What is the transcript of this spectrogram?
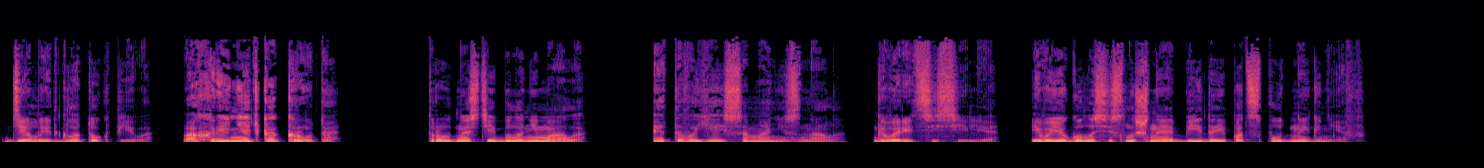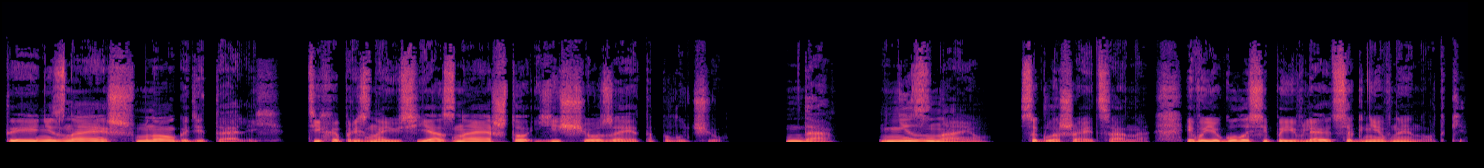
Делает глоток пива. Охренеть, как круто! Трудностей было немало. Этого я и сама не знала, говорит Сесилия, и в ее голосе слышны обида и подспудный гнев. Ты не знаешь много деталей, тихо признаюсь я, зная, что еще за это получу. Да, не знаю, соглашается она, и в ее голосе появляются гневные нотки.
